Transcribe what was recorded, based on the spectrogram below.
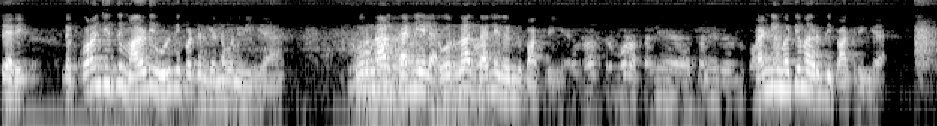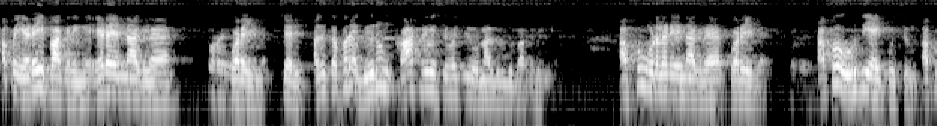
சரி இந்த குறைஞ்சது மறுபடியும் உறுதிப்பட்டிருக்கு என்ன பண்ணுவீங்க? ஒரு நாள் தண்ணியில் ஒரு நாள் தண்ணியில் இருந்து பார்க்குறீங்க தண்ணி மட்டும் அருந்தி பார்க்குறீங்க அப்போ எடையை பார்க்குறீங்க எடை என்ன ஆகலை? குறையல. சரி அதுக்கப்புறம் வெறும் காற்றவே சுவைச்சு ஒரு நாள் இருந்து பார்க்குறீங்க அப்போ உடல் எடை என்ன ஆகலை? குறையல. அப்போ உறுதியாகி போச்சு அப்போ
